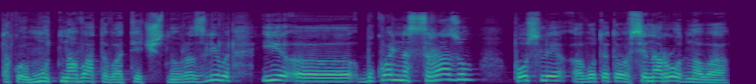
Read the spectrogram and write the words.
такого мутноватого отечественного разлива. И э, буквально сразу после э, вот этого всенародного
